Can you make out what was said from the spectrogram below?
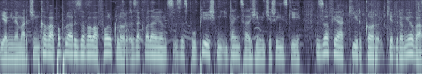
Janina Marcinkowa popularyzowała folklor, zakładając zespół pieśni i tańca ziemi cieszyńskiej. Zofia Kirkor-Kiedroniowa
